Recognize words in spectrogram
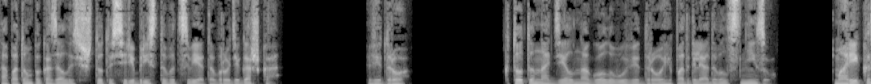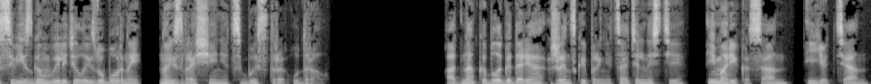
а потом показалось что-то серебристого цвета, вроде горшка. Ведро. Кто-то надел на голову ведро и подглядывал снизу. Марика с визгом вылетела из уборной, но извращенец быстро удрал. Однако благодаря женской проницательности и Марика-сан, и Йоттян,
